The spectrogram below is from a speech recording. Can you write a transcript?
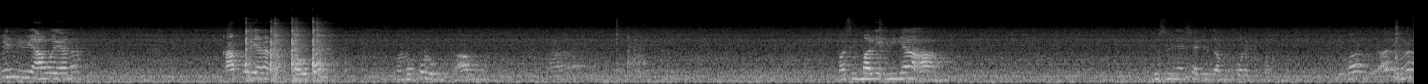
Pin mi away ana. Kapo yan na kauban. Manukulog ang masih mali niya ah. Gusto niya siya dito ang correct ba? Di ba? Ayaw na.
